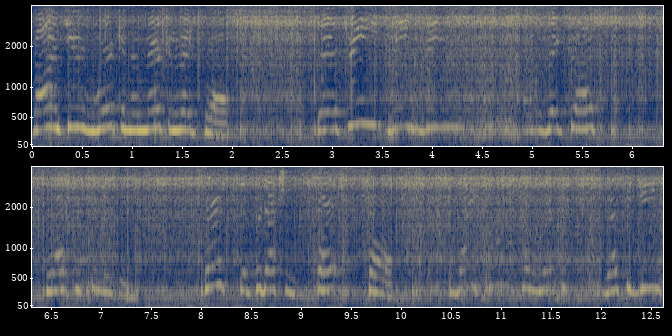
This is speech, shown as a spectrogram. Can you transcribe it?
Volunteers work in the American Red Cross. There are three main divisions of the Red Cross help the citizens. First, the production corps, provides food for refugees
